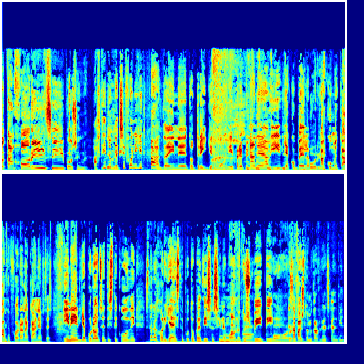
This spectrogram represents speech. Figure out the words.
όταν χωρίζει, πώς είναι; Αυτή το μεταξύ φωνή γιατί πάντα είναι το trigger μου. Ε, Πρέπει να είναι η ίδια κοπέλα που Μπορεί. ακούμε κάθε φορά να κάνει αυτές. Είναι η ίδια που ρώτησε τη Στικούδη, στεναχωριέστε που το παιδί σας είναι μόνο Αυτό. του σπίτι. Πω, Δεν ρε, θα πάρει το μικρόφωνο να τη κάνεις μια.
